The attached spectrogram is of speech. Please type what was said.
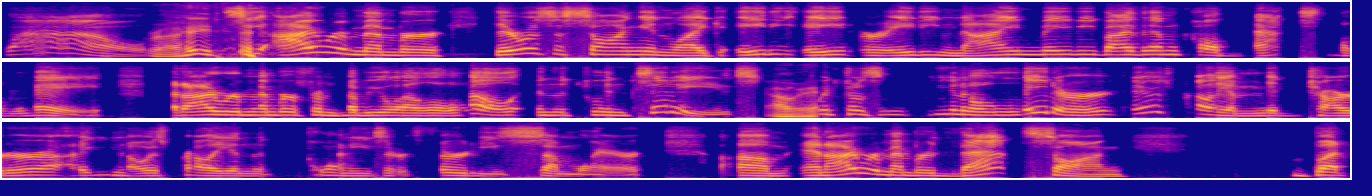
Wow. right? See, I remember there was a song in like 88 or 89, maybe by them called That's the Way that I remember from WLOL in the Twin Cities, Oh, yeah. which was, you know, later. It was probably a mid charter, you know, it was probably in the 20s or 30s somewhere. Um, and I remember that song, but,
